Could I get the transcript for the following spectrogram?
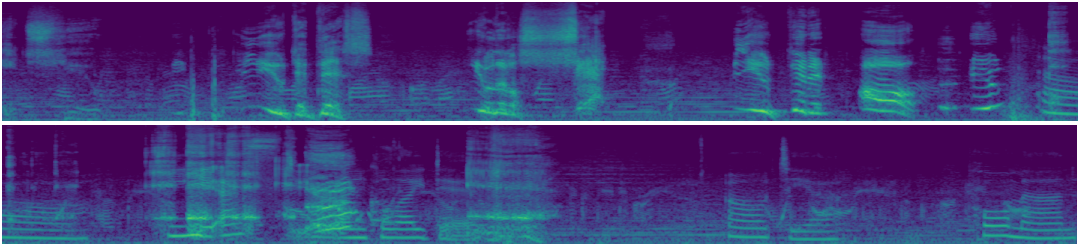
It's you. You did this! You little shit! You did it all! You. Oh, yes, dear uncle, I did. Oh dear. Poor man.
